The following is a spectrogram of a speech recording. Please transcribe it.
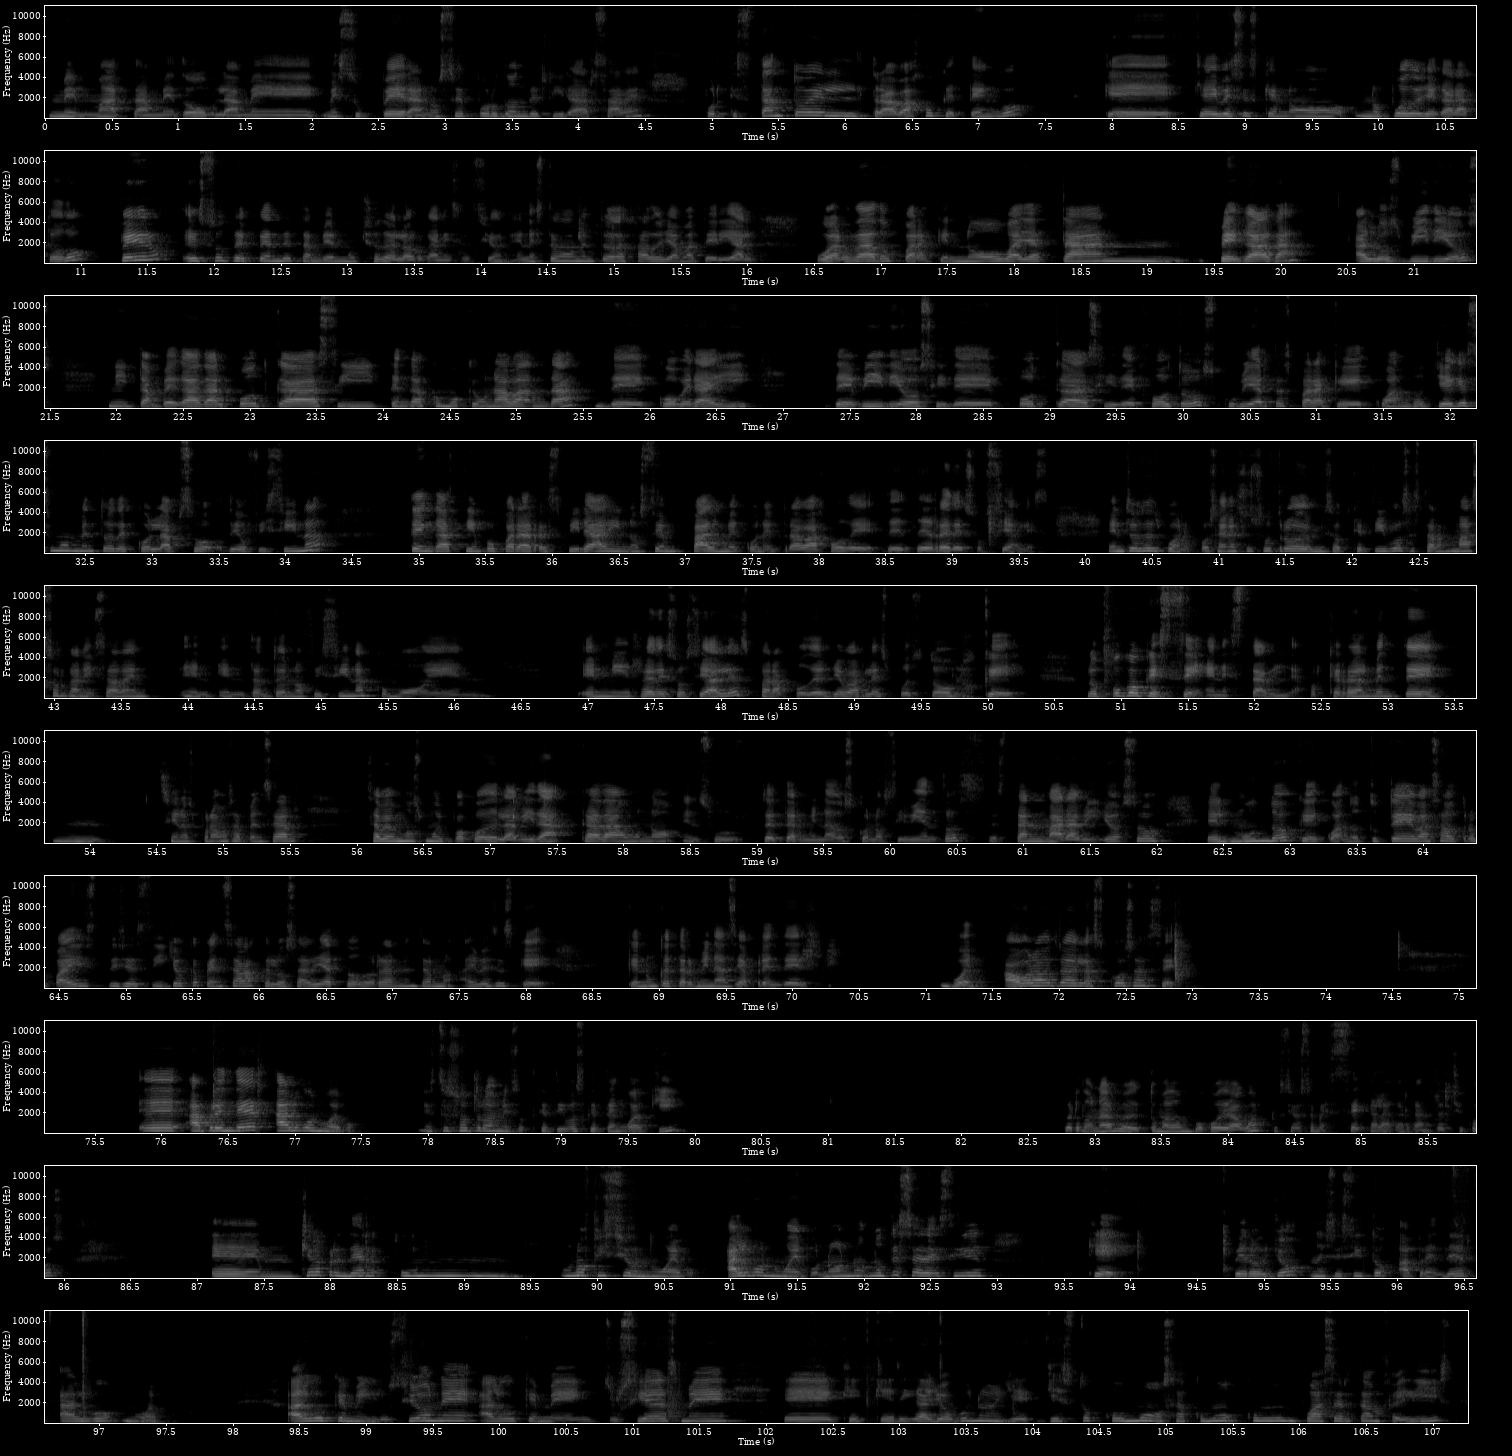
me mata, me dobla, me, me supera, no sé por dónde tirar, ¿saben? Porque es tanto el trabajo que tengo que, que hay veces que no, no puedo llegar a todo, pero eso depende también mucho de la organización. En este momento he dejado ya material guardado para que no vaya tan pegada a los vídeos ni tan pegada al podcast y tenga como que una banda de cover ahí de vídeos y de podcast y de fotos cubiertas para que cuando llegue ese momento de colapso de oficina tenga tiempo para respirar y no se empalme con el trabajo de redes sociales. Entonces, bueno, pues en eso es otro de mis objetivos, estar más organizada en, en, tanto en la oficina como en, en mis redes sociales para poder llevarles pues todo lo que, lo poco que sé en esta vida, porque realmente mm, si nos ponemos a pensar, sabemos muy poco de la vida, cada uno en sus determinados conocimientos. Es tan maravilloso el mundo que cuando tú te vas a otro país dices, y yo que pensaba que lo sabía todo, realmente no, hay veces que que nunca terminas de aprender. Bueno, ahora otra de las cosas es eh, aprender algo nuevo. Este es otro de mis objetivos que tengo aquí. Perdonad, he tomado un poco de agua, porque si no se me seca la garganta, chicos. Em, quiero aprender un, oficio nuevo, algo nuevo. No, no, no te sé decir qué, pero yo necesito aprender algo nuevo algo que me ilusione, algo que me entusiasme, eh, que, diga yo, bueno, ¿y, esto cómo? O sea, ¿cómo, ¿cómo puedo ser tan feliz?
